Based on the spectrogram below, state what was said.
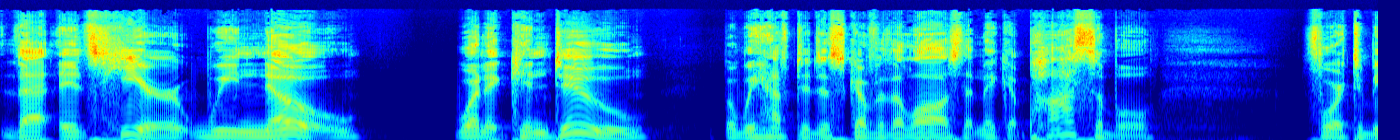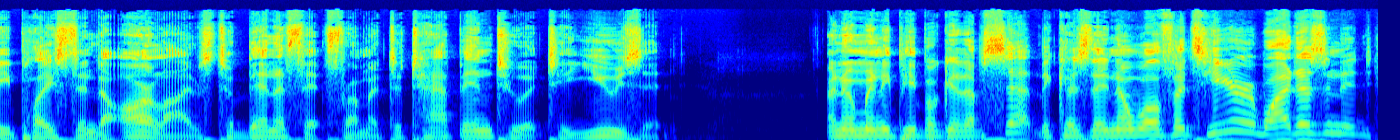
that it's here. We know what it can do, but we have to discover the laws that make it possible for it to be placed into our lives, to benefit from it, to tap into it, to use it. I know many people get upset because they know, well, if it's here, why doesn't it,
